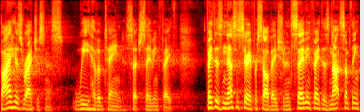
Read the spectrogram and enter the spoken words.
By his righteousness, we have obtained such saving faith. Faith is necessary for salvation, and saving faith is not something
